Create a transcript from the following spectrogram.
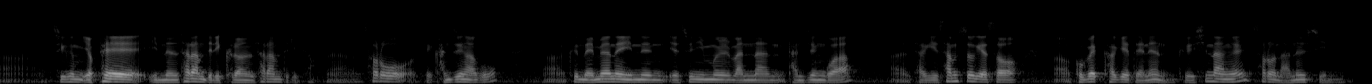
어, 지금 옆에 있는 사람들이 그런 사람들이죠. 어, 서로 이렇게 간증하고 어, 그 내면에 있는 예수님을 만난 간증과 어, 자기 삶 속에서 어, 고백하게 되는 그 신앙을 서로 나눌 수 있는 예,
